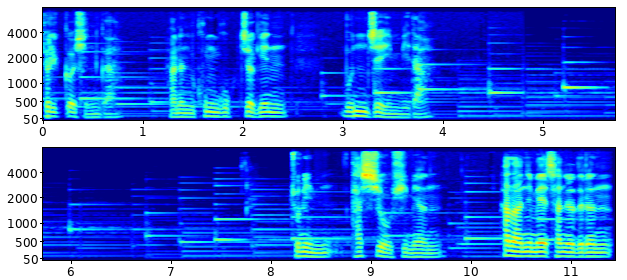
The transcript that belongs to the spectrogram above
될 것인가 하는 궁극적인 문제입니다. 주님 다시 오시면 하나님의 자녀들은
